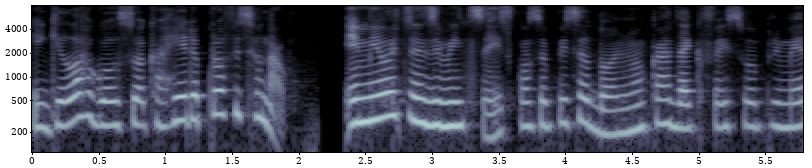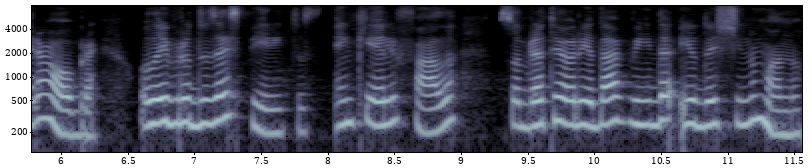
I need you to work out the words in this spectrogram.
em que largou sua carreira profissional. Em 1826, com seu pseudônimo, Kardec fez sua primeira obra, O Livro dos Espíritos, em que ele fala sobre a teoria da vida e o destino humano.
